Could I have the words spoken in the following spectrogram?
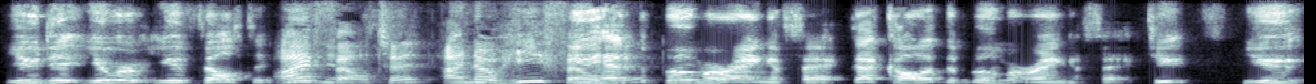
You did. You were. You felt it. I felt it? it. I know he felt it. You had it. the boomerang effect. I call it the boomerang effect. You you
